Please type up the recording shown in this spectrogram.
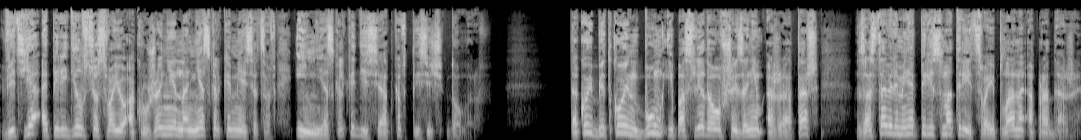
Ведь я опередил все свое окружение на несколько месяцев и несколько десятков тысяч долларов. Такой биткоин-бум и последовавший за ним ажиотаж заставили меня пересмотреть свои планы о продаже.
